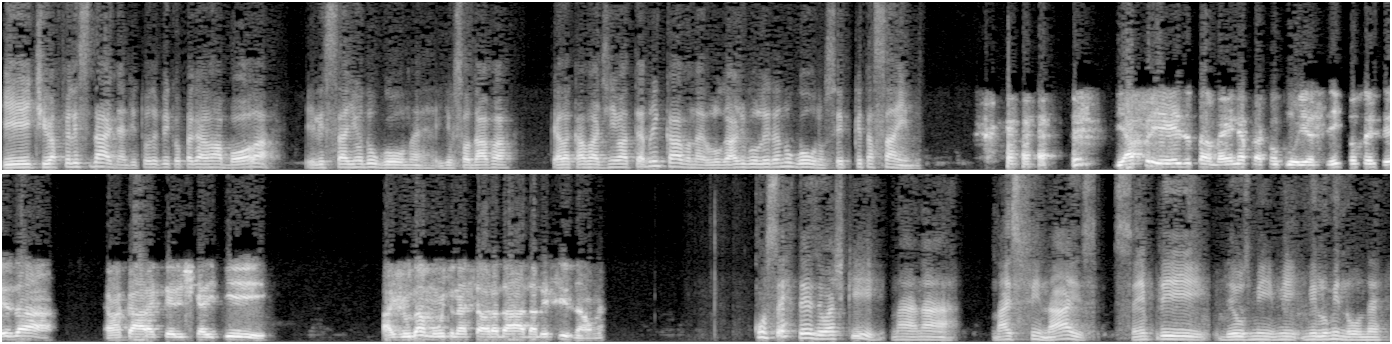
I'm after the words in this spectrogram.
e tive a felicidade, né? De toda vez que eu pegava uma bola, eles saíam do gol, né? E eu só dava aquela cavadinha, eu até brincava, né? O lugar de goleiro é no gol, não sei porque tá saindo. e a frieza também, né? Para concluir assim, com certeza é uma característica aí que ajuda muito nessa hora da, da decisão, né? Com certeza, eu acho que na, na nas finais sempre Deus me, me, me, iluminou, né?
